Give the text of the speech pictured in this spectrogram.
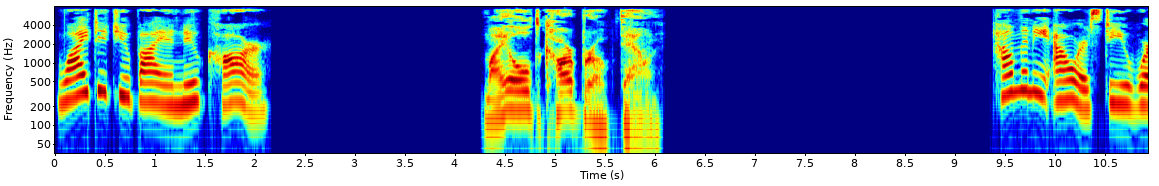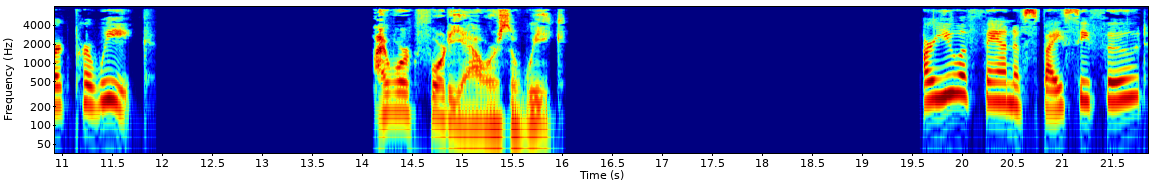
Why did you buy a new car? My old car broke down. How many hours do you work per week? I work 40 hours a week. Are you a fan of spicy food?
